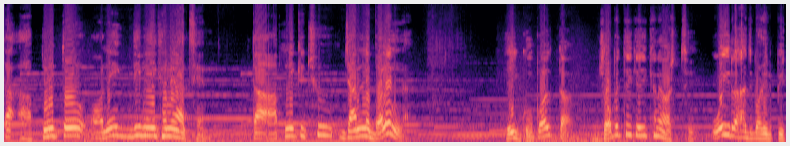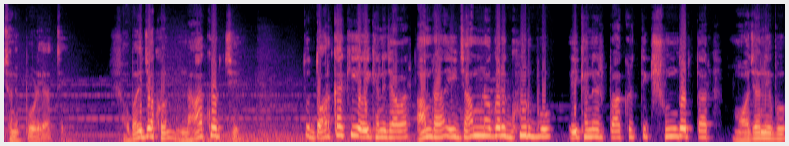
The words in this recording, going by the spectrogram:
তা আপনি তো অনেক দিন এইখানে আছেন। তা আপনি কিছু জানলে বলেন না। এই গোপালটা যবে থেকে এইখানে আসছে ওই রাজবাড়ির পিছনে পড়ে আছে। সবাই যখন না করছে তো দরকার কি ওইখানে যাওয়ার? আমরা এই জামনগরে ঘুরবো এইখানের প্রাকৃতিক সুন্দরতার মজা নেব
